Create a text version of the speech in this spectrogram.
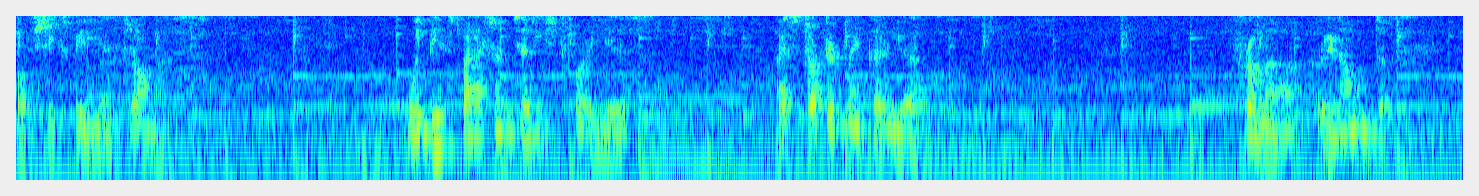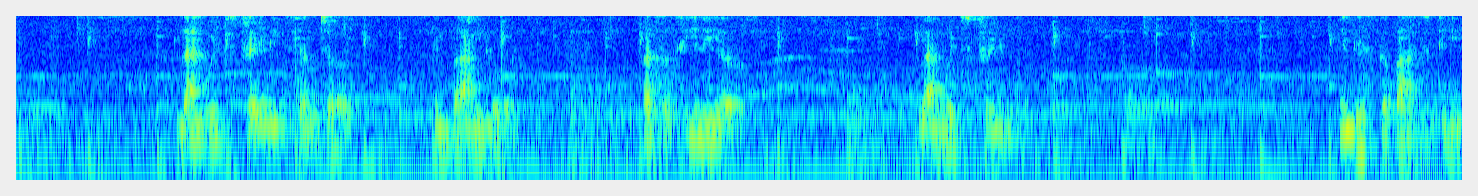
of Shakespearean dramas. With this passion cherished for years, I started my career from a renowned language training center in Bangalore as a senior language trainer. In this capacity,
